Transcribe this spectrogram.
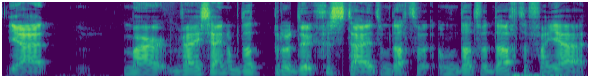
ja. Maar wij zijn op dat product gestuurd omdat we, omdat we dachten van ja,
